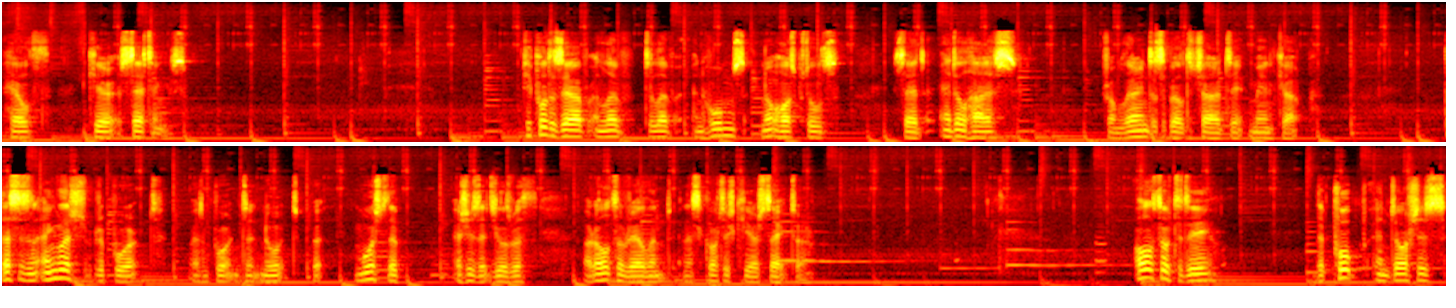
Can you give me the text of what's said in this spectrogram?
health care settings. People deserve and live to live in homes, not hospitals, said Edel Harris from Learning Disability Charity MenCap. This is an English report, it's important to note, but most of the issues it deals with are also relevant in the Scottish care sector. Also today, the Pope endorses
